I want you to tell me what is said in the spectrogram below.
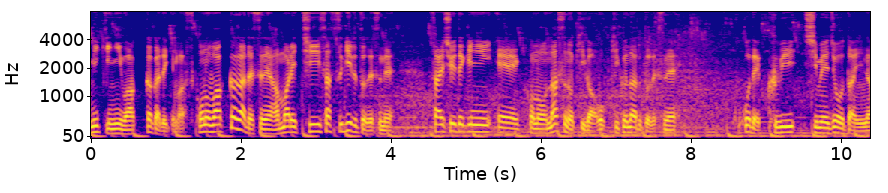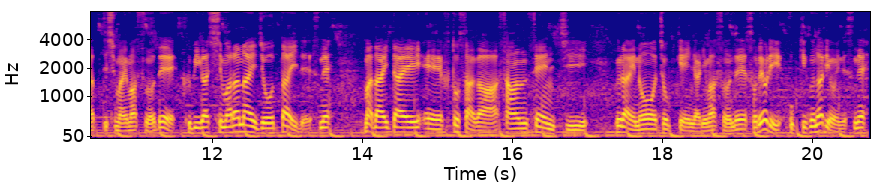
幹に輪っかができます。この輪っかがですねあまり小さすぎるとですね最終的に、えー、このナスの木が大きくなるとですねここで首締め状態になってしまいますので首が締まらない状態でですねまあ大体、えー、太さが3センチぐらいの直径になりますのでそれより大きくなるようにですね、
